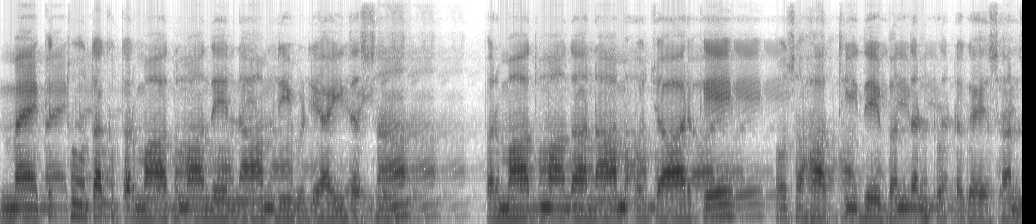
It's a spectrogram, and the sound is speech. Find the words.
ਮੈਂ ਕਿੱਥੋਂ ਤੱਕ ਪਰਮਾਤਮਾ ਦੇ ਨਾਮ ਦੀ ਵਡਿਆਈ ਦੱਸਾਂ? ਪਰਮਾਤਮਾ ਦਾ ਨਾਮ ਉਚਾਰ ਕੇ ਉਸ ਹਾਥੀ ਦੇ ਬੰਧਨ ਟੁੱਟ ਗਏ ਸਨ।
